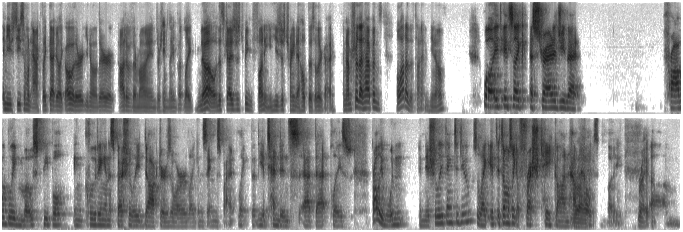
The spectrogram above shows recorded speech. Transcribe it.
and you see someone act like that, you're like, oh, they're you know they're out of their minds or something. But like, no, this guy's just being funny. He's just trying to help this other guy, and I'm sure that happens a lot of the time. You know? well it, it's like a strategy that probably most people including and especially doctors or like insane spine like the, the attendants at that place probably wouldn't initially think to do. So like it's it's almost like a fresh take on how Right. to help somebody. Right. Um,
